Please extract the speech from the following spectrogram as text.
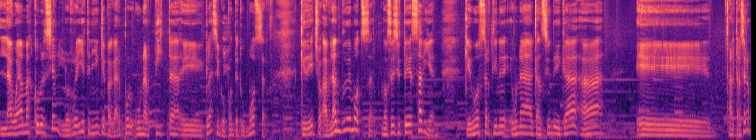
la weá más comercial. Los reyes tenían que pagar por un artista eh, clásico, ponte tú Mozart. Que de hecho, hablando de Mozart, no sé si ustedes sabían que Mozart tiene una canción dedicada a. eh, al trasero.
